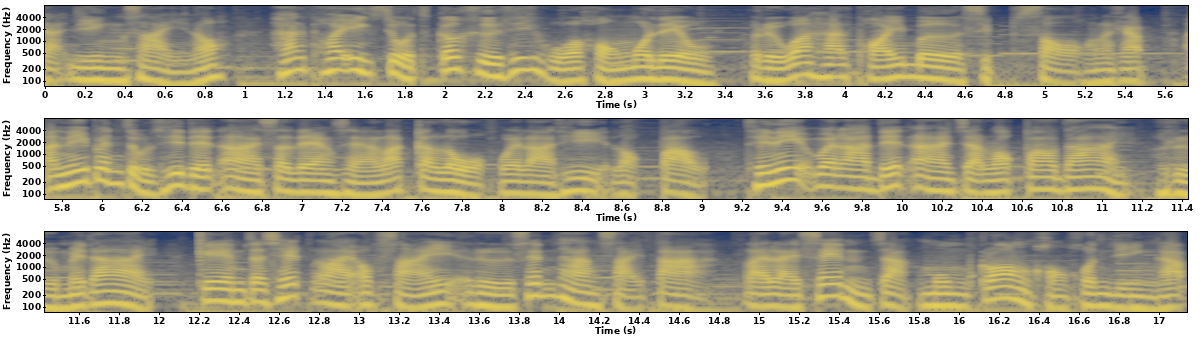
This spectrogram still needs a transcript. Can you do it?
จะยิงใส่เนาะฮาร์ดพอยต์อีกจุดก็คือที่หัวของโมเดล หรือว่าฮาร์ดพอยต์เบอร์12 นะครับ อันนี้เป็นจุดที่ Dead Eye แสดงสัญลักษณ์กะโหลกเวลาที่ล็อกเป้า ทีนี้เวลา Dead Eye จะล็อกเป้าได้หรือไม่ได้ เกมจะเช็ค Line of Sight หรือเส้นทางสายตา หลาย ๆ เส้นจากมุมกล้องของคนยิงครับ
